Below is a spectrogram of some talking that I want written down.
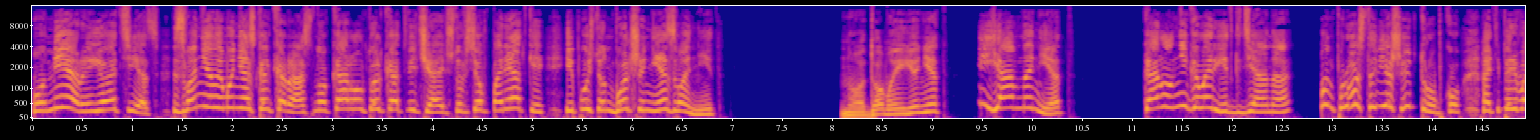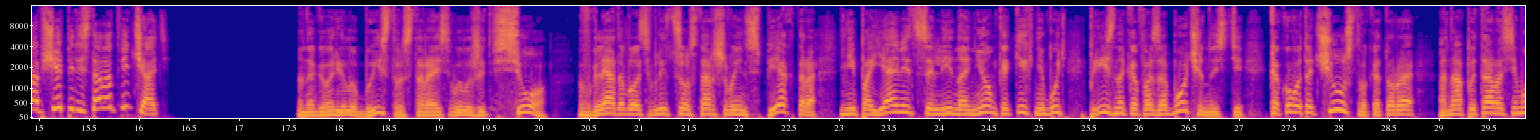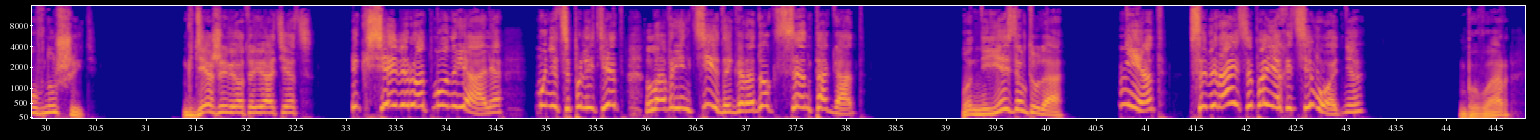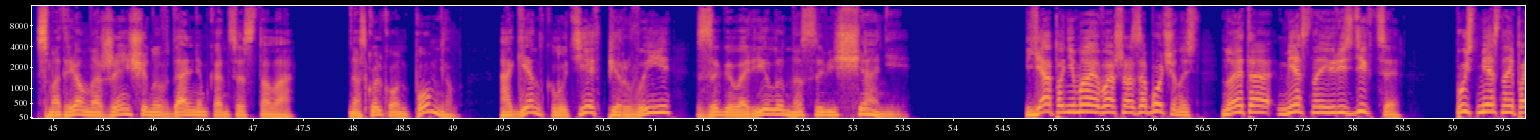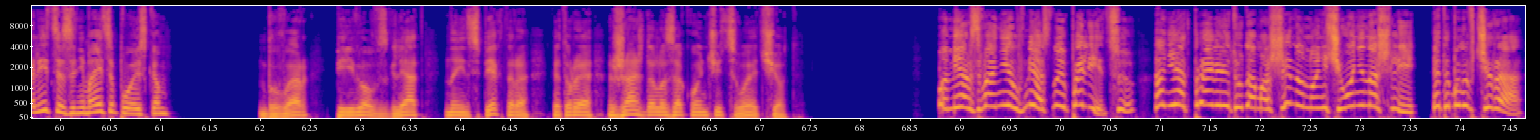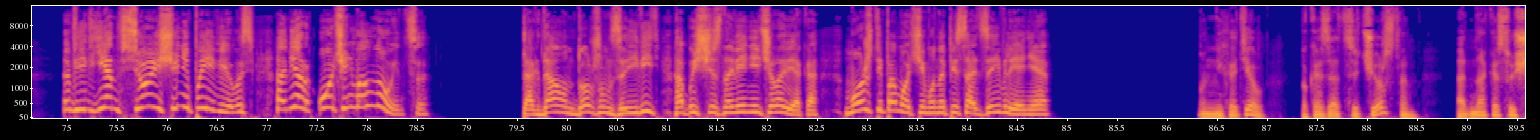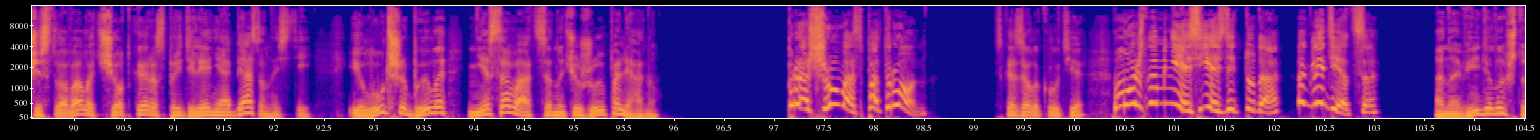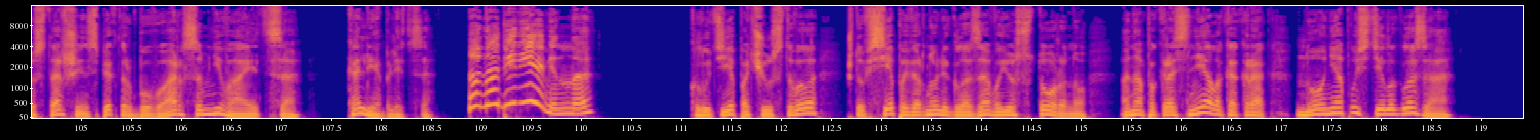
Омер, ее отец, звонил ему несколько раз, но Карл только отвечает, что все в порядке, и пусть он больше не звонит. Но дома ее нет? Явно нет. Карл не говорит, где она. Он просто вешает трубку, а теперь вообще перестал отвечать. Она говорила быстро, стараясь выложить все, вглядывалась в лицо старшего инспектора, не появится ли на нем каких-нибудь признаков озабоченности, какого-то чувства, которое она пыталась ему внушить. «Где живет ее отец?» «К северу от Монреаля. Муниципалитет Лаврентиды, городок Сент-Агат». «Он не ездил туда?» «Нет, собирается поехать сегодня». Бувар смотрел на женщину в дальнем конце стола. Насколько он помнил, агент Клутье впервые заговорила на совещании. «Я понимаю вашу озабоченность, но это местная юрисдикция. Пусть местная полиция занимается поиском». Бувар перевел взгляд на инспектора, которая жаждала закончить свой отчет. «Омер звонил в местную полицию. Они отправили туда машину, но ничего не нашли. Это было вчера. Вивьен все еще не появилась. Омер очень волнуется». Тогда он должен заявить об исчезновении человека. Можете помочь ему написать заявление?» Он не хотел показаться черством, однако существовало четкое распределение обязанностей, и лучше было не соваться на чужую поляну. «Прошу вас, патрон!» — сказала Клутье. «Можно мне съездить туда, оглядеться?» Она видела, что старший инспектор Бувар сомневается, колеблется. Она беременна!» Клутье почувствовала, что все повернули глаза в ее сторону. Она покраснела, как рак, но не опустила глаза.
